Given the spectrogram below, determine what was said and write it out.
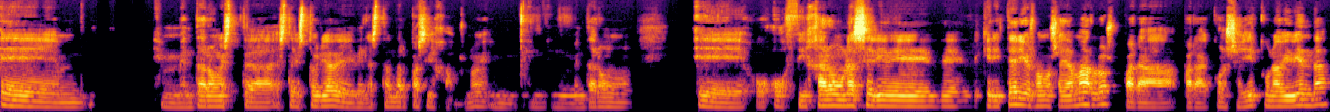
eh, inventaron esta, esta historia de, del Standard Passive House. ¿no? Inventaron eh, o, fijaron una serie de, criterios, vamos a llamarlos, para, conseguir que una vivienda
